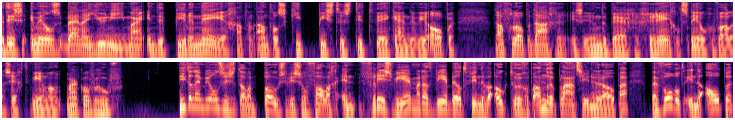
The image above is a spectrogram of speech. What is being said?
Het is inmiddels bijna juni, maar in de Pyreneeën gaat een aantal skipistes dit weekende weer open. De afgelopen dagen is er in de bergen geregeld sneeuw gevallen, zegt weerman Marco Verhoef. Niet alleen bij ons is het al een poos wisselvallig en fris weer... maar dat weerbeeld vinden we ook terug op andere plaatsen in Europa. Bijvoorbeeld in de Alpen,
